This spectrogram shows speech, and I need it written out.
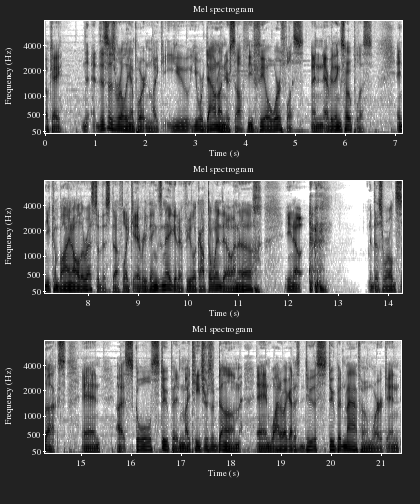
Okay, this is really important. Like you you were down on yourself. You feel worthless and everything's hopeless. And you combine all the rest of this stuff. Like everything's negative. You look out the window and ugh you know this world sucks. And uh, school's stupid. And my teachers are dumb. And why do i got to do this stupid math homework? And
